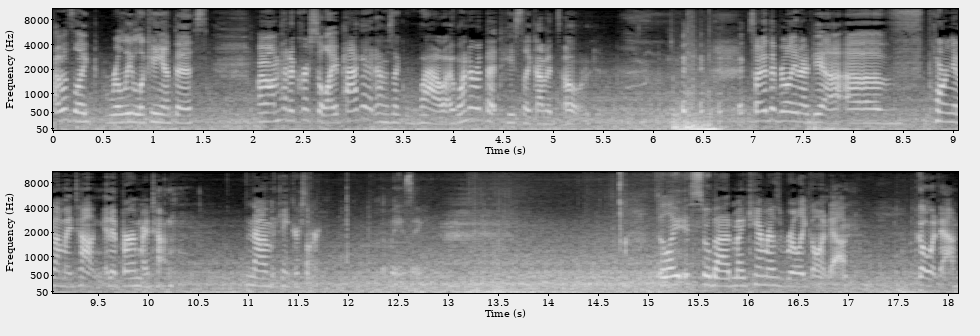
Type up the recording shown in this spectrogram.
I was like really looking at this. My mom had a crystal light packet, and I was like, wow, I wonder what that tastes like on its own. so I had the brilliant idea of pouring it on my tongue, and it burned my tongue. Now I'm a canker sore. Amazing. The light is so bad. My camera's really going down. Going down.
